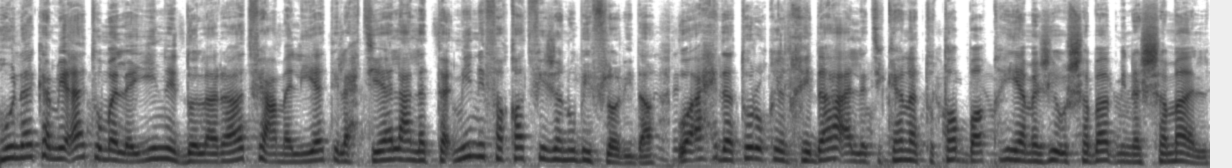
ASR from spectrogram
هناك مئات ملايين الدولارات في عمليات الاحتيال على التأمين فقط في جنوب فلوريدا. وأحدى طرق الخداع التي كانت تطبق هي مجيء الشباب من الشمال.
